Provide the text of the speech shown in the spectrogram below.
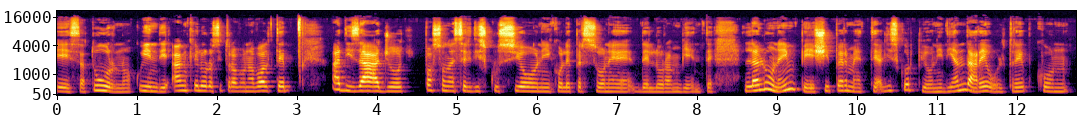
e Saturno, quindi anche loro si trovano a volte a disagio, possono essere discussioni con le persone del loro ambiente. La luna in pesci permette agli scorpioni di andare oltre con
